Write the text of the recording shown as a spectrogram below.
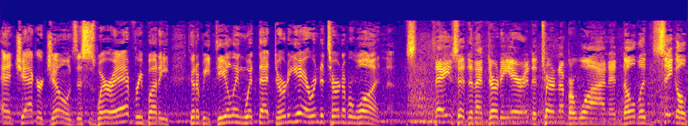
and Jagger Jones. This is where everybody going to be dealing with that dirty air into turn number one. Stays into that dirty air into turn number one, and Nolan Siegel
